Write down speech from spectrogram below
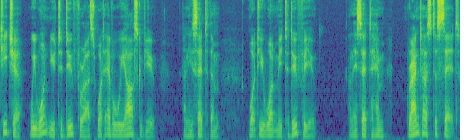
Teacher, we want you to do for us whatever we ask of you. And he said to them, What do you want me to do for you? And they said to him, Grant us to sit,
